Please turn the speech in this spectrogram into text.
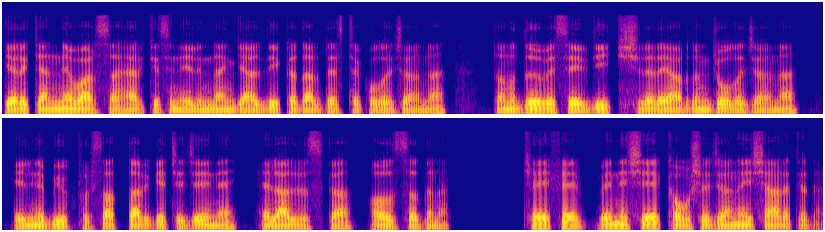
gereken ne varsa herkesin elinden geldiği kadar destek olacağına, tanıdığı ve sevdiği kişilere yardımcı olacağına, eline büyük fırsatlar geçeceğine, helal rızka, ağız tadına, keyfe ve neşeye kavuşacağına işaret eder.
